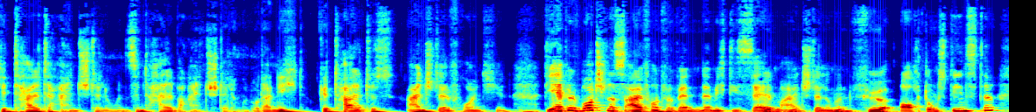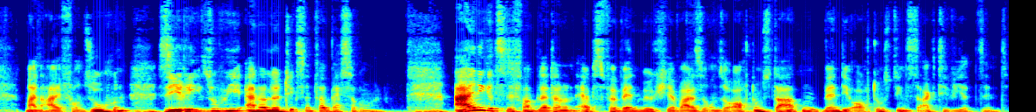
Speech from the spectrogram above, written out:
Geteilte Einstellungen sind halbe Einstellungen oder nicht? Geteiltes Einstellfreundchen. Die Apple Watch und das iPhone verwenden nämlich dieselben Einstellungen für Ortungsdienste, mein iPhone suchen, Siri sowie Analytics und Verbesserungen. Einige Ziffernblättern und Apps verwenden möglicherweise unsere Ortungsdaten, wenn die Ortungsdienste aktiviert sind.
